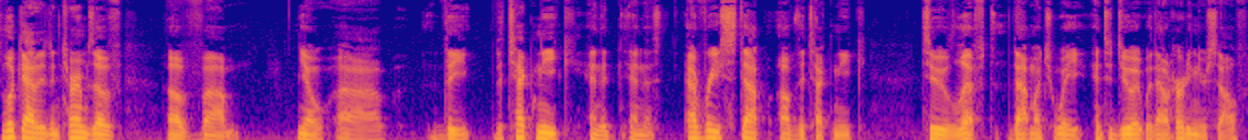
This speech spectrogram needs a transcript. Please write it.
look at it in terms of of um, you know uh, the the technique and the and the, every step of the technique to lift that much weight and to do it without hurting yourself,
